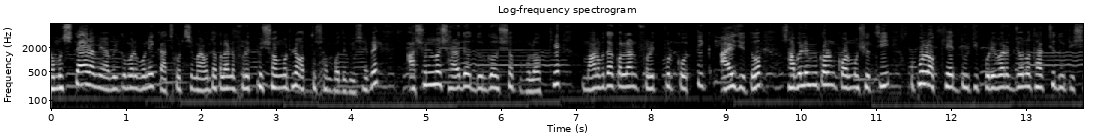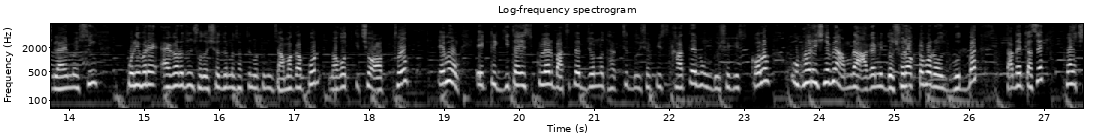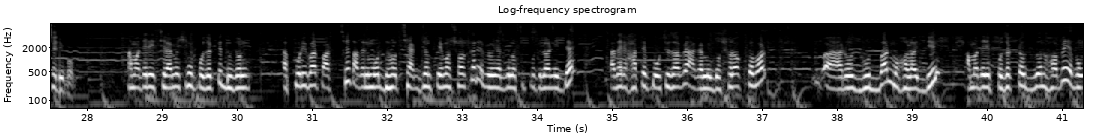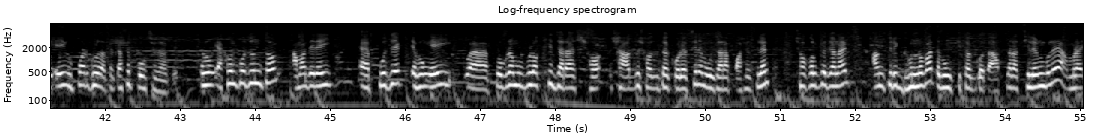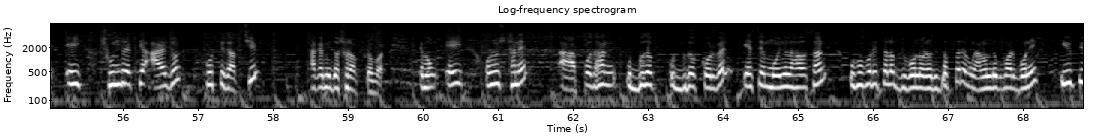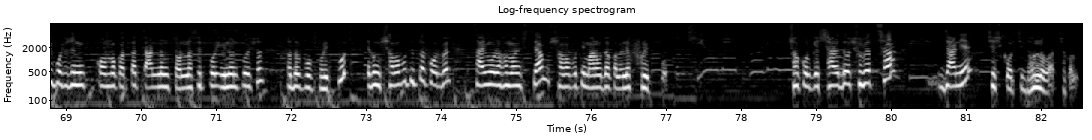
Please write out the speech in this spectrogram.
নমস্কার, আমি আবির কুমার বণিক। কাজ করছি মানবতা কল্যাণ ফরিদপুর সংগঠনের অর্থ সম্পাদক হিসেবে। আসন্ন শারদীয় দুর্গা উৎসব উপলক্ষে মানবতা কল্যাণ ফরিদপুর কর্তৃক আয়োজিত স্বাবলম্বীকরণ কর্মসূচি উপলক্ষে দুটি পরিবারের জন্য থাকছে দুটি সেলাই মেশিন। পরিবারের এগারো জন সদস্যের জন্য থাকছে নতুন জামা কাপড় নগদ কিছু অর্থ এবং একটি গীতা স্কুলের বাচ্চাদের জন্য থাকছে দুশো পিস খাতা এবং দুশো পিস কলম। উপহার হিসেবে আমরা আগামী দোসরা অক্টোবর, রোজ বুধবার তাদের কাছে পৌঁছে দিব। আমাদের এই সেলাই মেশিন প্রজেক্টে দুজন পরিবার পাচ্ছে। তাদের মধ্যে হচ্ছে একজন প্রেমা সরকার এবং একজন হচ্ছে প্রতিভা নির্দেশ তাদের হাতে পৌঁছে যাবে আগামী দোসরা অক্টোবর রোজ বুধবার মহালয়ের দিন। আমাদের এই প্রজেক্টটা উদ্বোধন হবে এবং এই উপহারগুলো তাদের কাছে পৌঁছে যাবে। এবং এখন পর্যন্ত আমাদের এই প্রজেক্ট এবং এই প্রোগ্রাম উপলক্ষে যারা সাহায্য সহযোগিতা করেছেন এবং যারা পাশে ছিলেন, সকলকে জানাই আন্তরিক ধন্যবাদ এবং কৃতজ্ঞতা। আপনারা ছিলেন বলে আমরা এই সুন্দর একটি আয়োজন করতে যাচ্ছি। আগামী দোসরা অক্টোবর। এবং এই অনুষ্ঠানে প্রধান উদ্বোধক উদ্বোধক করবেন এস এম মইনুল হাসান, উপপরিচালক যুব উন্নয়ন অধিদপ্তর এবং আনন্দ কুমার বণিক, ইউপি প্রশাসনিক কর্মকর্তা চার নং চন্নাশেরপুর ইউনিয়ন পরিষদ সদর ফরিদপুর এবং সভাপতিত্ব করবেন সাইমুর রহমান শ্যাম, সভাপতি মানবতা কল্যাণে ফরিদপুর। সকলকে শারদীয় শুভেচ্ছা জানিয়ে শেষ করছি। ধন্যবাদ সকলকে।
